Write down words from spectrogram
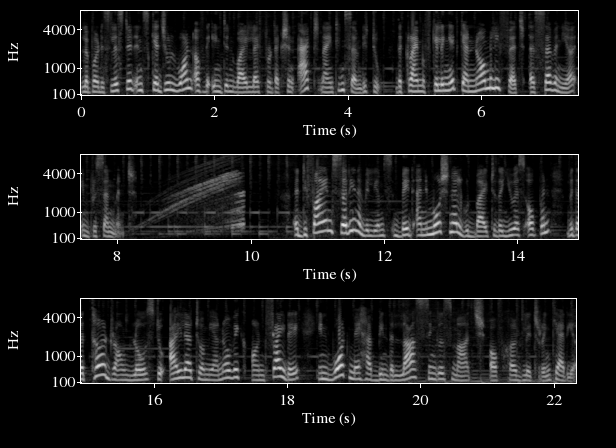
Leopard is listed in Schedule 1 of the Indian Wildlife Protection Act 1972. The crime of killing it can normally fetch a seven year imprisonment. A defiant Serena Williams bid an emotional goodbye to the US Open with a third round loss to Ajla Tomljanovic on Friday in what may have been the last singles match of her glittering career.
